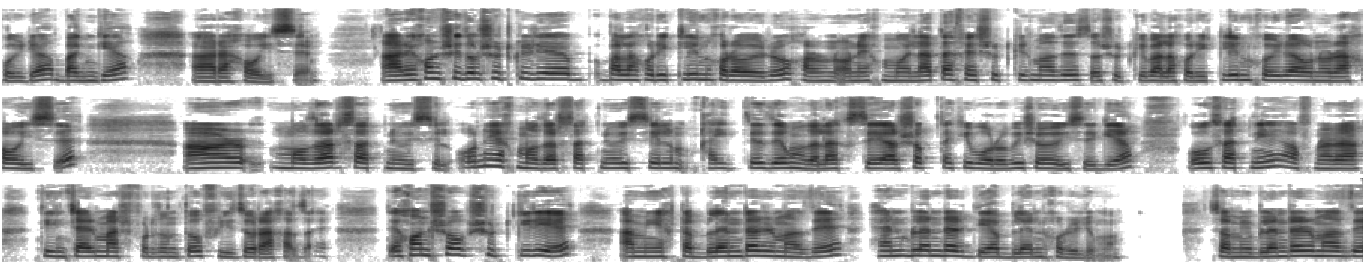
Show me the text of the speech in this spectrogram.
কইরা বাঙ্গিয়া রাখা হয়েছে আর এখন শীতল সুটকিরে বালা করে ক্লিন করা হইল কারণ অনেক ময়লা থাকে সুটকির মাঝে তো সুটকি বালা করে ক্লিন কইরা অন্য রাখা হয়েছে আর মজার চাটনি হয়েছিল অনেক মজার চাটনি হয়েছিল খাইতে যে মজা লাগছে। আর সব থেকে বড় বিষয় হয়েছে গিয়া ও চাটনি আপনারা তিন চার মাস পর্যন্ত ফ্রিজও রাখা যায়। তো এখন সব সুটকিরে আমি একটা ব্লেন্ডারের মাঝে হ্যান্ড ব্লেন্ডার দিয়া ব্লেন্ড করে নিব সো আমি ব্লেন্ডারের মাঝে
